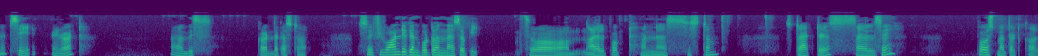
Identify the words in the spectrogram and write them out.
Let's see we got uh, this got the customer. So if you want you can put on SOP so um, I'll put on a system stack I'll say post method call.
